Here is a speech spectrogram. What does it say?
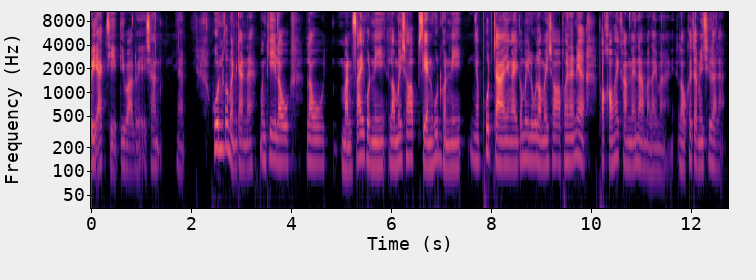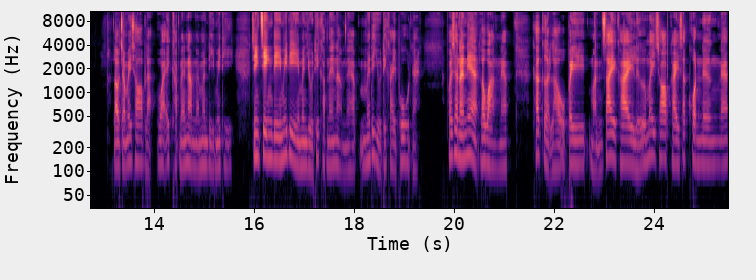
reactive devaluation หุ้นก็เหมือนกันนะ บางทีเราเราหมั่นไส้คนนี้ เราไม่ชอบเซียนหุ้นคนนี้นะพูดจายังไงก็ไม่รู้เราไม่ชอบ เพราะนั้นเนี่ยพอเขาให้คำแนะนำอะไรมาเนี่ยเราก็จะไม่เชื่อละเราจะไม่ชอบละว่าไอ้คำแนะนำนั้นมันดีไม่ดี จริง ๆ ดีไม่ดีมันอยู่ที่คำแนะนำนะครับ ไม่ได้อยู่ที่ใครพูดนะ เพราะฉะนั้นเนี่ยระวังนะครับ ถ้าเกิดเราไปหมั่นไส้ใครหรือไม่ชอบใครสักคนหนึ่งนะ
